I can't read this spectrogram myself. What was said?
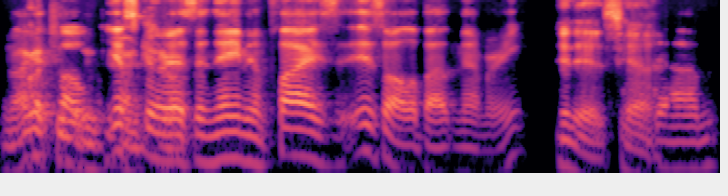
No, I got two. Well, Yizkor, as the name implies, is all about memory. It is, yeah. And, um,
